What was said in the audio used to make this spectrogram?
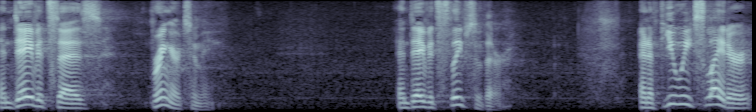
And David says, Bring her to me. And David sleeps with her. And a few weeks later,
